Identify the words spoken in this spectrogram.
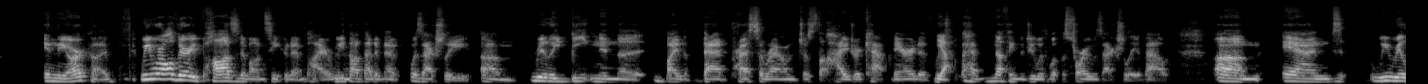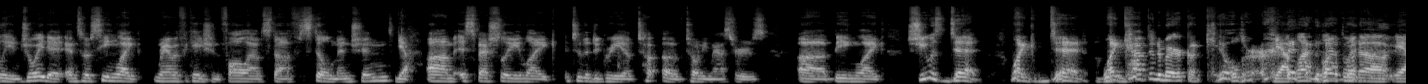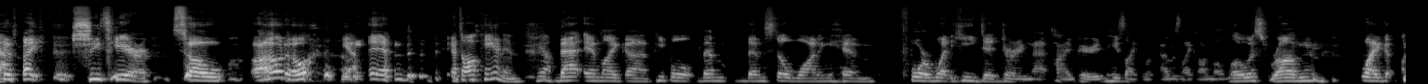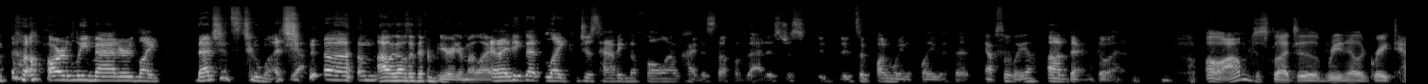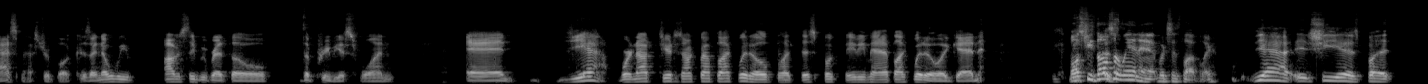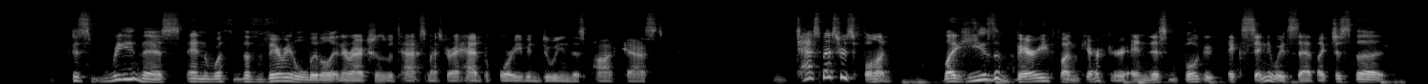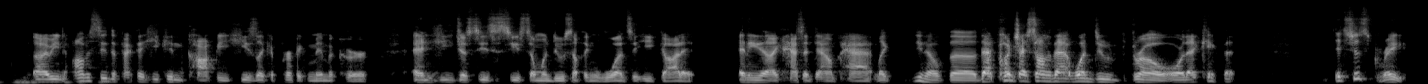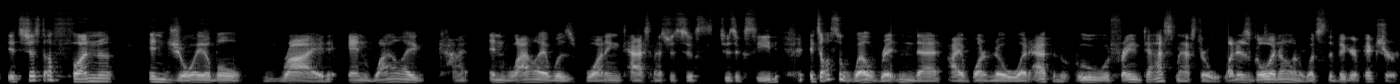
in the archive we were all very positive on Secret Empire. We Mhm. thought that event was actually um, really beaten in the by the bad press around just the Hydra Cap narrative, which had nothing to do with what the story was actually about. Um, and we really enjoyed it and so seeing like ramification fallout stuff still mentioned Yeah. um especially like to the degree of to- of tony masters uh being like she was dead like dead like captain america killed her Mm-hmm. Yeah, Black- Black And, like- Widow, yeah. like she's here so i don't know Yeah. and It's all canon. Yeah. that and like uh people them them still wanting him for what he did during that time period and he's like look i was like on the lowest rung like hardly mattered like that shit's too much um Oh, that was a different period in my life. and i think that like just having the fallout kind of stuff of that is just it- it's a fun way to play with it Absolutely. Yeah. uh ben go ahead Oh, I'm just glad to read another great Taskmaster book because I know we obviously we read the the previous one, and yeah, we're not here to talk about Black Widow, but this book made me mad at Black Widow again. Well, she's Because- also in it, which is lovely. yeah, it, she is, but because reading this and with the very little interactions with Taskmaster I had before even doing this podcast, Taskmaster is fun. Like he is a very fun character, and this book extenuates that. Like just the, I mean, obviously the fact that he can copy, he's like a perfect mimicker, and he just sees sees someone do something once and he got it, and he like has it down pat. Like you know the that punch I saw that one dude throw or that kick that. It's just great. It's just a fun, enjoyable ride. And while I and while I was wanting Taskmaster to, to succeed, it's also well written that I want to know what happened. Who would frame Taskmaster? What is going on? What's the bigger picture?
